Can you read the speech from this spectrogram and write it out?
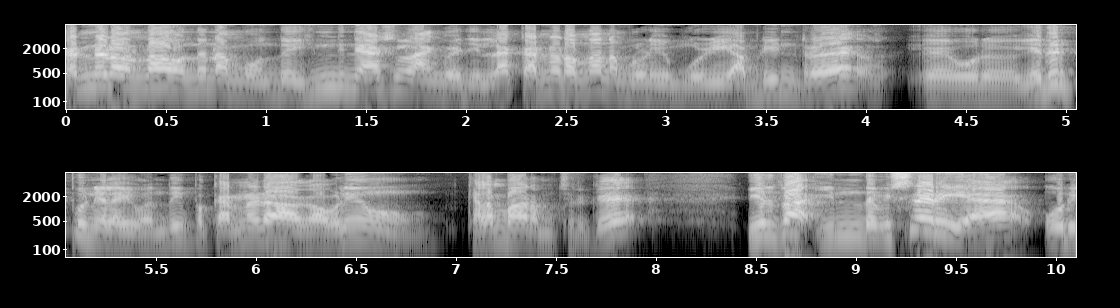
கன்னடம் தான் வந்து நம்ம வந்து ஹிந்தி நேஷனல் லாங்குவேஜ் இல்லை கன்னடம் தான் நம்மளுடைய மொழி அப்படின்ற ஒரு எதிர்ப்பு நிலை வந்து இப்போ கர்நாடகாவிலையும் கிளம்ப ஆரம்பிச்சிருக்கு. இதுதான் இந்த விஷனரியை ஒரு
